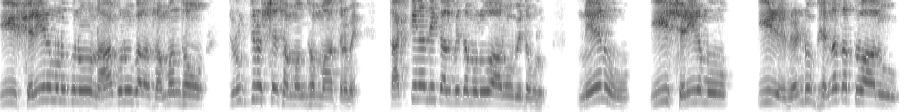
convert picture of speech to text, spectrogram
ఈ శరీరమునకును నాకును గల సంబంధం దృగ్దృశ్య సంబంధం మాత్రమే. తక్కినది కల్పితములు ఆరోపితములు. నేను ఈ శరీరము ఈ రెండు భిన్నతత్వాలు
